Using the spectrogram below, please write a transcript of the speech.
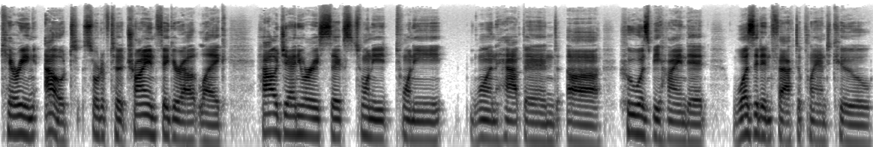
carrying out sort of to try and figure out like how January sixth, 2021 happened, uh, who was behind it, was it in fact a planned coup,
